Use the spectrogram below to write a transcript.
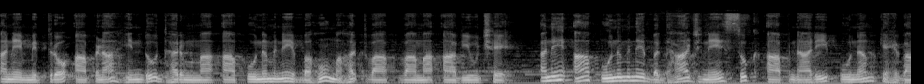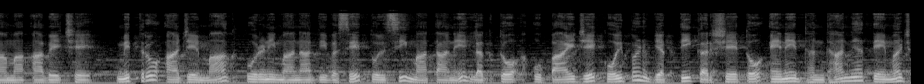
અને મિત્રો, આપણા હિન્દુ ધર્મમાં આ પૂનમને બહુ મહત્વ આપવામાં આવ્યું છે. અને આ પૂનમને બધા જને સુખ આપનારી પૂનમ કહેવામાં આવે છે. મિત્રો, આજે માઘ પૂર્ણિમાના દિવસે તુલસી માતાને લગતો ઉપાય જે કોઈ પણ વ્યક્તિ કરશે તો એને ધનધાન્ય તેમજ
